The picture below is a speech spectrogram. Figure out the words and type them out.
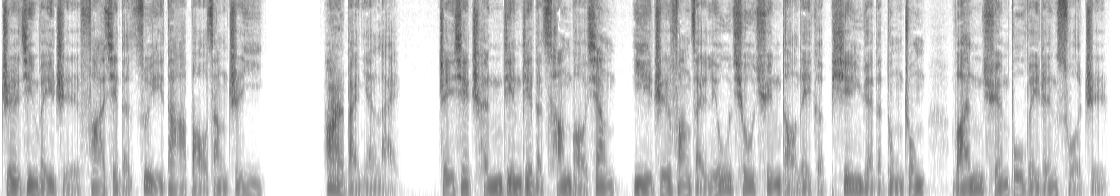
至今为止发现的最大宝藏之一。二百年来。这些沉甸甸的藏宝箱一直放在琉球群岛那个偏远的洞中，完全不为人所知。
